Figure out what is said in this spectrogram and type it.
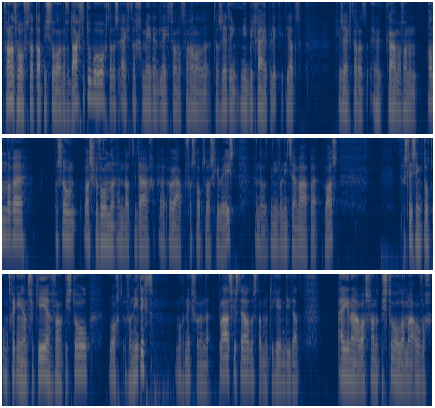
van het Hof dat dat pistool aan de verdachte toebehoort, dat is echter mede in het licht van het verhandelde ter zitting niet begrijpelijk. Die had gezegd dat het in de kamer van een andere persoon was gevonden en dat hij daar uh, ja, verstopt was geweest. En dat het in ieder geval niet zijn wapen was. Beslissing tot onttrekking aan het verkeer van het pistool wordt vernietigd. Er wordt niks voor in de plaats gesteld, dus dan moet degene die dat eigenaar was van het pistool er maar over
